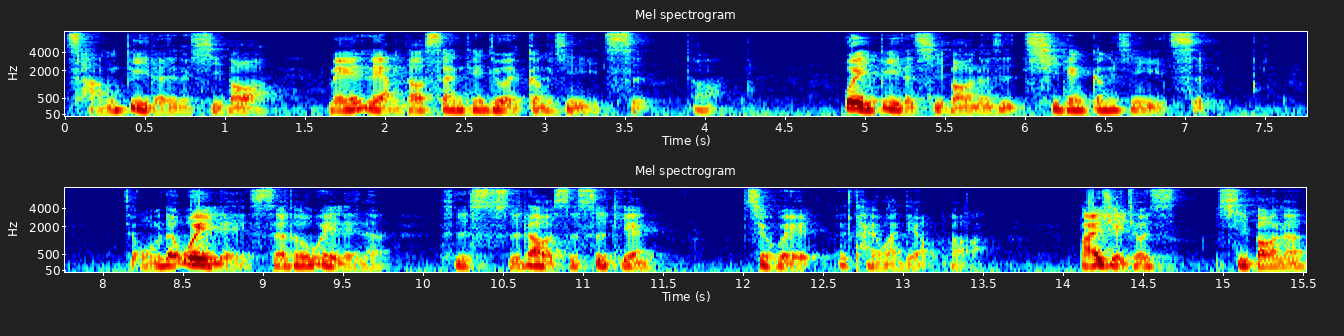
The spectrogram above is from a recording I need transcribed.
肠壁的这个细胞啊，每两到三天就会更新一次啊、胃壁的细胞呢是七天更新一次。这我们的味蕾，舌头味蕾呢是十到十四天就会替换掉啊。白血球细胞呢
